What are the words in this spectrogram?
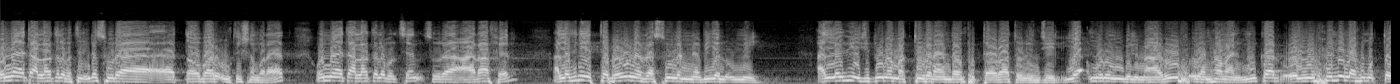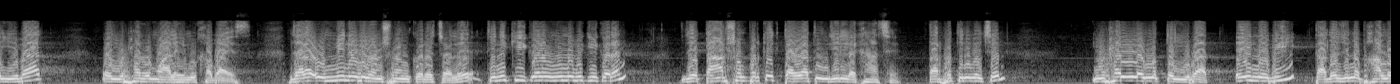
অন্য আয়তে আল্লাহ তালা বলছেন এটা সুরা তওবার উনত্রিশ নম্বর আয়াত অন্য আয়তে আল্লাহ তালা বলছেন সুরা আরাফের আল্লাহ يتبعون الرسول النبي الأمي الذي يجدون مكتوبا عندهم في التوراة والإنجيل يأمرهم بالمعروف وينهاهم عن المنكر ويحل لهم الطيبات ويحرم عليهم الخبائث যারা উম্মি নবীর অনুসরণ করে চলে তিনি কি করেন উম্মি নবী কি করেন যে তার সম্পর্কে তাওরাত ইনজিল লেখা আছে তারপর তিনি বলছেন ইউহাল্লাত এই নবী তাদের জন্য ভালো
